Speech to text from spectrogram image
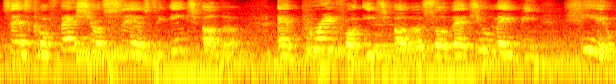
says, confess your sins to each other and pray for each other so that you may be healed.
